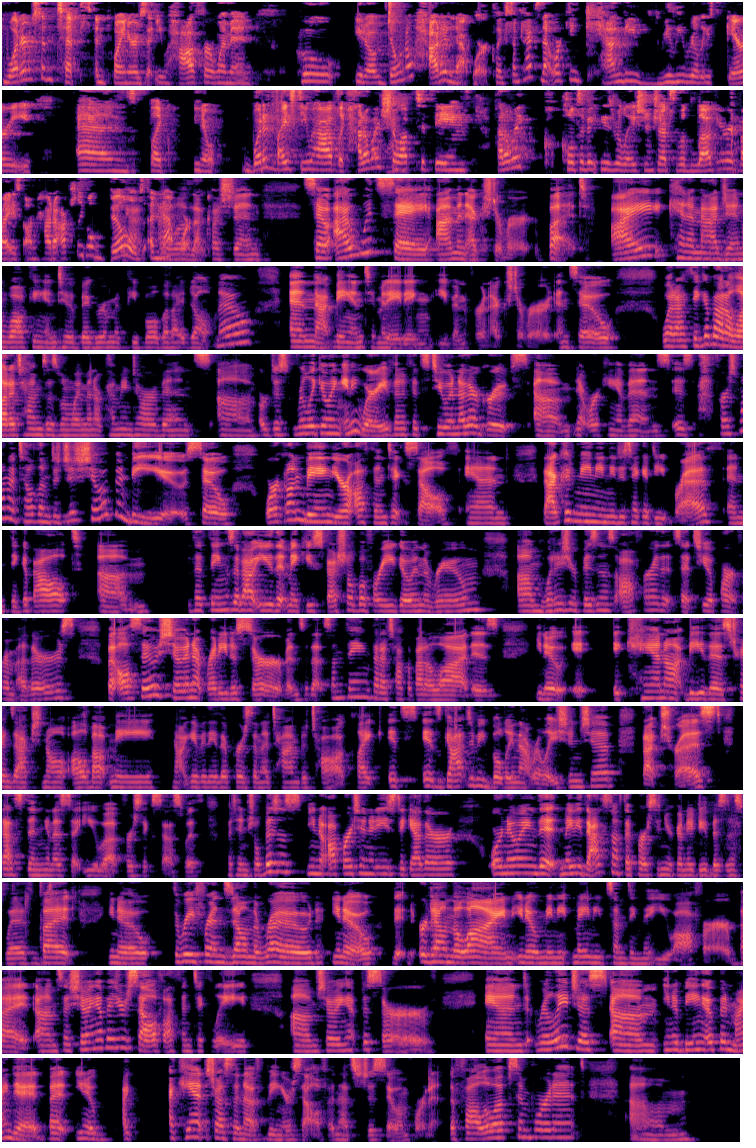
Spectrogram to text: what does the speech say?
What are some tips and pointers that you have for women who, you know, don't know how to network? Like sometimes networking can be really, really scary. And like, you know, what advice do you have? Like, how do I show up to things? How do I cultivate these relationships? Would love your advice on how to actually go build yeah, a network. I love that question. So I would say I'm an extrovert, but I can imagine walking into a big room of people that I don't know and that being intimidating even for an extrovert. And so what I think about a lot of times is when women are coming to our events um, or just really going anywhere, even if it's to another group's um, networking events, is I first want to tell them to just show up and be you. So work on being your authentic self. And that could mean you need to take a deep breath and think about, um, the things about you that make you special before you go in the room. Um, what is your business offer that sets you apart from others? But also showing up ready to serve. And so that's something that I talk about a lot is, you know, it, it cannot be this transactional all about me not giving the other person a time to talk like it's it's got to be building that relationship that trust that's then going to set you up for success with potential business you know opportunities together or knowing that maybe that's not the person you're going to do business with but you know three friends down the road you know or down the line you know may need, may need something that you offer. But um, so showing up as yourself authentically um, showing up to serve and really just um, you know being open minded but you know I, I can't stress enough being yourself and that's just so important. The follow-up's important. Um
